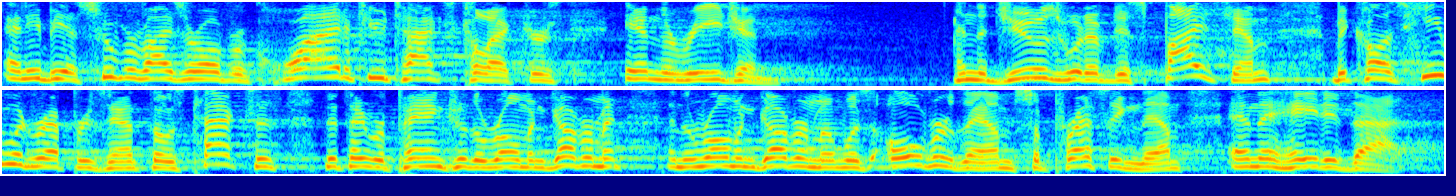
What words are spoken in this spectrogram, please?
and he'd be a supervisor over quite a few tax collectors in the region. And the Jews would have despised him because he would represent those taxes that they were paying to the Roman government, and the Roman government was over them, suppressing them, and they hated that.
